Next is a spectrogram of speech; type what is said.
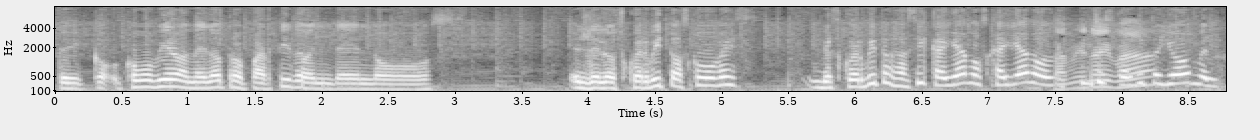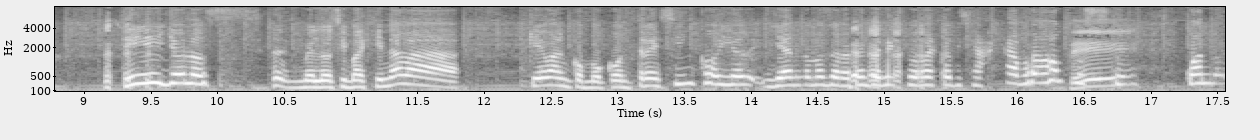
este, ¿Cómo vieron el otro partido, el de los el de los cuervitos? ¿Cómo ves? Los cuervitos así callados, callados. También ahí va. yo me, sí, yo los me los imaginaba que iban como con 3-5 y yo ya nomás de repente vi su récord y dije, ah, cabrón, pues, ¿cuándo,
